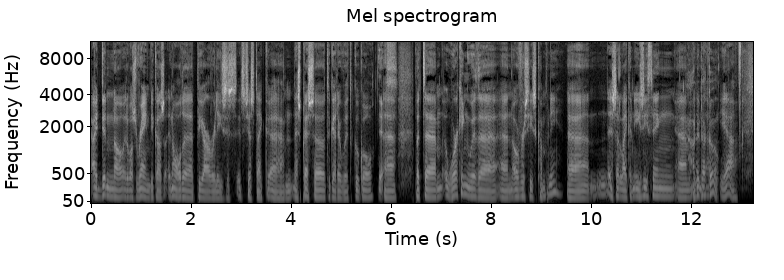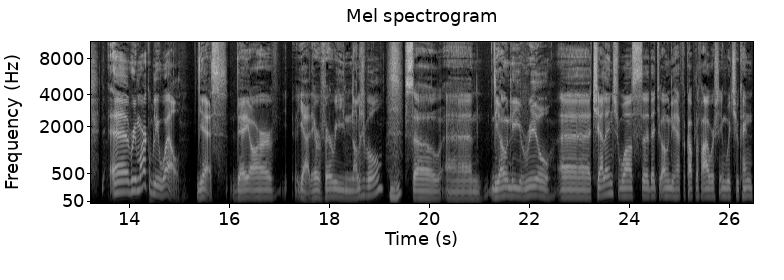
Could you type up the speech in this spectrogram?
I didn't know it was Rain because in all the PR releases, it's just like um, Nespresso together with Google. Yes. Uh, but um, working with a, an overseas company, uh, is it like an easy thing? Um, How did that go? Yeah. Uh, remarkably well. Yes, they are yeah, they're very knowledgeable. So um, the only real uh, challenge was uh, that you only have a couple of hours in which you can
